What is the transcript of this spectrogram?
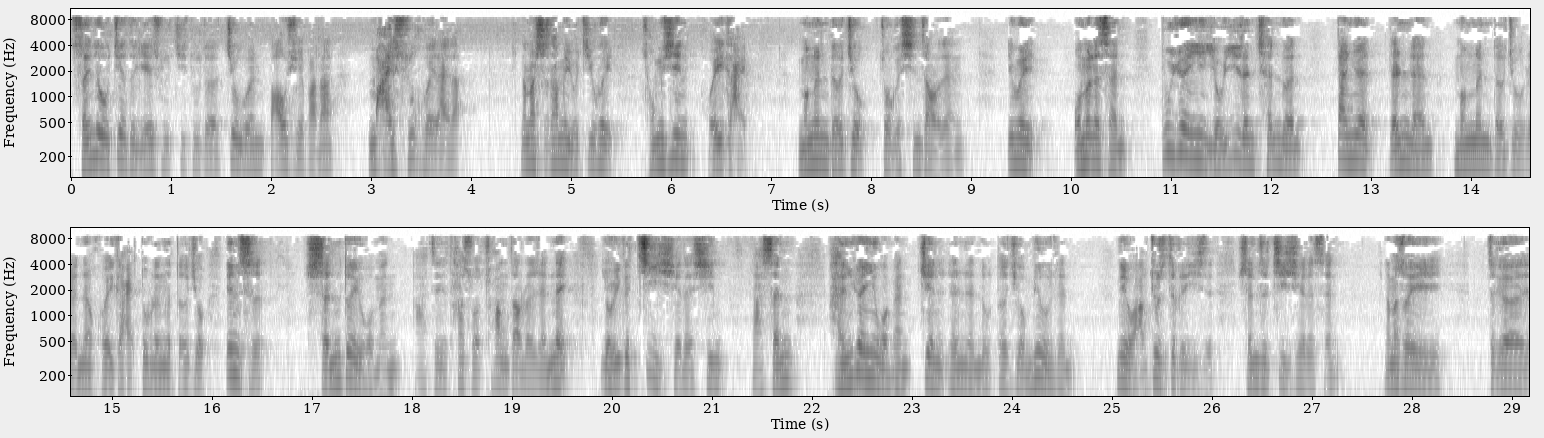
神又借着耶稣基督的救恩宝血把他。买赎回来了，那么使他们有机会重新悔改，蒙恩得救，做个新造的人。因为我们的神不愿意有一人沉沦，但愿人人蒙恩得救，人人悔改都能够得救。因此，神对我们啊，这些他所创造的人类有一个祭血的心啊，神很愿意我们见人人都得救，没有人灭亡，就是这个意思。神是祭血的神。那么，所以这个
